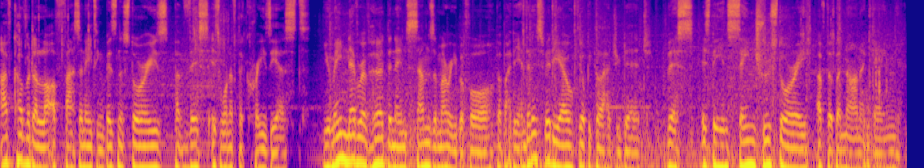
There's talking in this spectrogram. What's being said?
I've covered a lot of fascinating business stories, but this is one of the craziest. You may never have heard the name Sam Zemurray before, but by the end of this video, you'll be glad you did. This is the insane true story of the Banana King.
